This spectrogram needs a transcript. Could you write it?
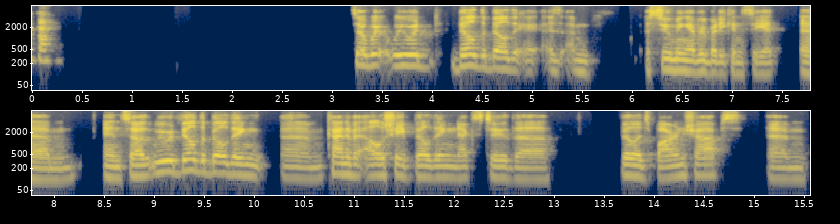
Okay. So we, we would build the building as I'm assuming everybody can see it. Um, and so we would build the building, um, kind of an L-shaped building next to the village barn shops. Um,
